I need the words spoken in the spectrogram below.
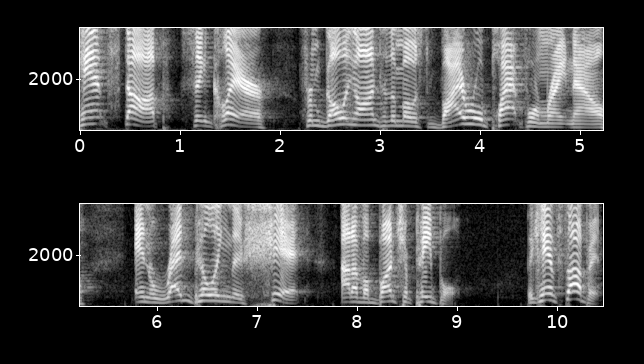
can't stop Sinclair from going on to the most viral platform right now and red pilling the shit out of a bunch of people. They can't stop it.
